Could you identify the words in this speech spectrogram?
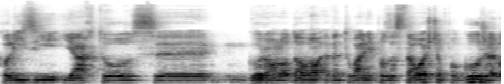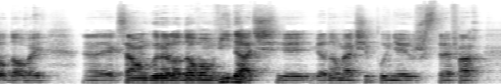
kolizji jachtu z e, górą lodową, ewentualnie pozostałością po górze lodowej. E, Jak samą górę lodową widać, wiadomo jak się płynie już w strefach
